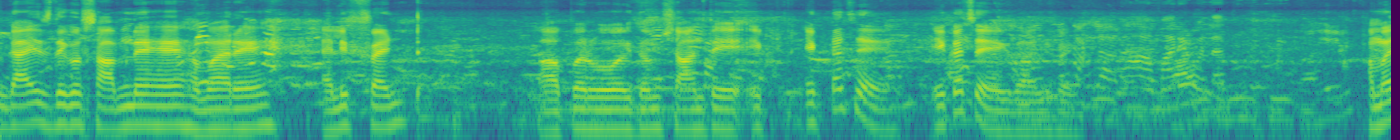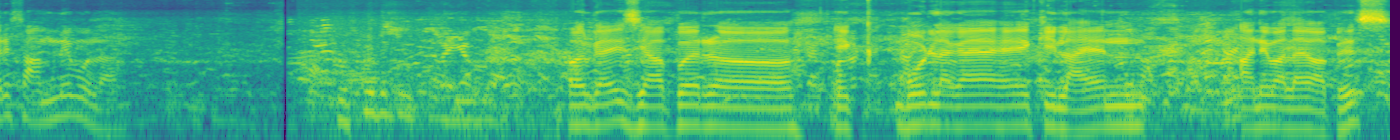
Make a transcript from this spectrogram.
गाइस देखो, सामने है हमारे एलिफेंट वहाँ पर वो एकदम शांत है। एक टच है? एक है एकदम एलिफेंट हमारे सामने बोला। और गाइस यहाँ पर एक बोर्ड लगाया है कि लायन आने वाला है वापस।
